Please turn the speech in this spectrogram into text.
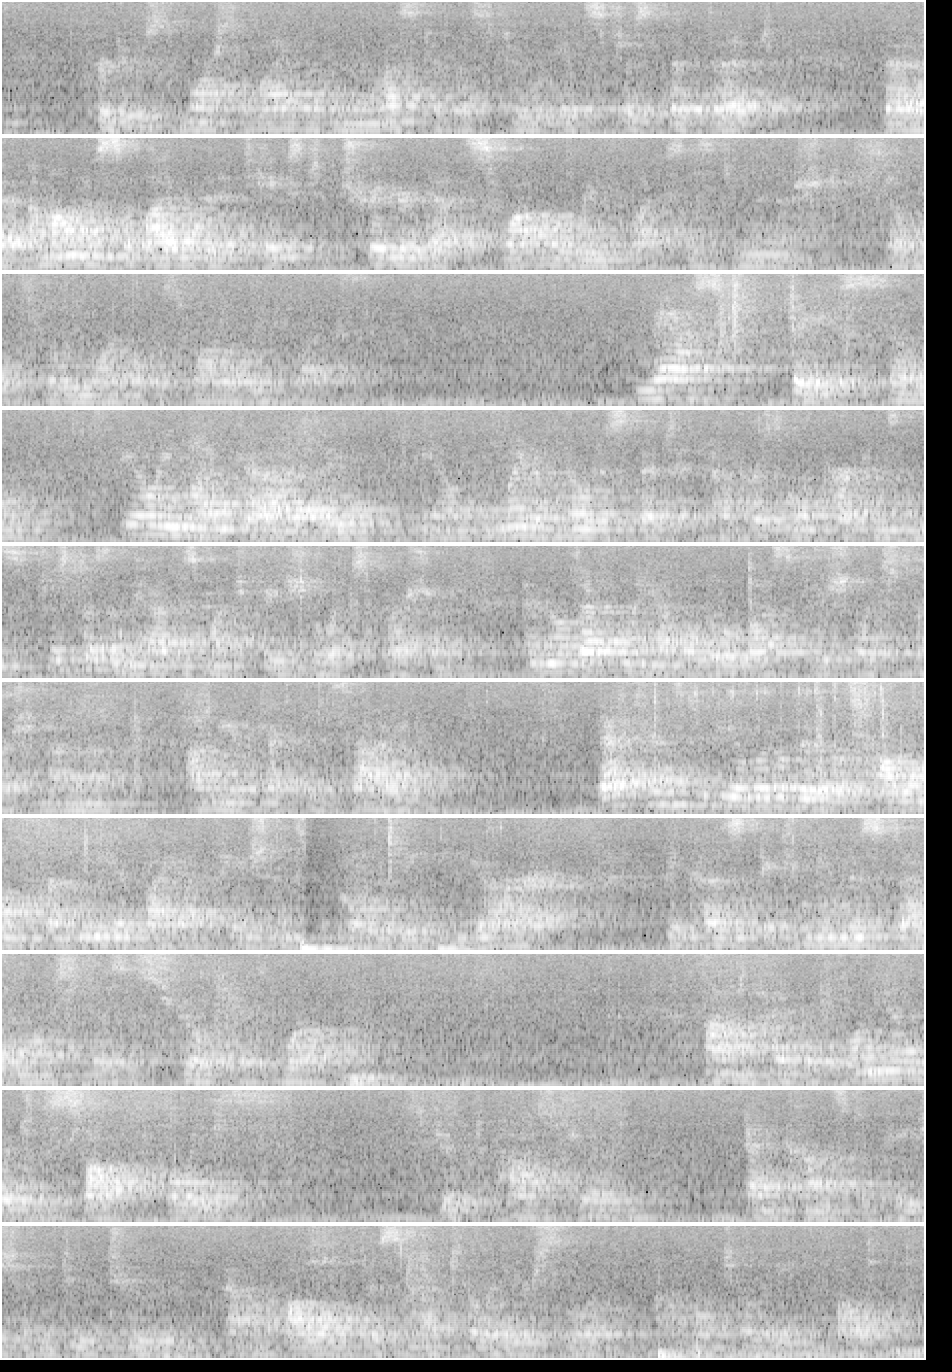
produce more saliva than the rest of us do. It's just that, that the amount of saliva that it takes to trigger that swallow reflex is diminished. So it's really more about the swallow reflex. Masked face. So feeling like uh, they, you know, you might have noticed that a person with Parkinson's just doesn't have as much facial expression, and they'll definitely have a little less facial expression on the, on the affected side. That tends to be a little bit of a problem for me if I have patients who go to the ER because it can be misdiagnosed as a stroke as well. Um, hypophonia, which is soft voice, strict posture, and constipation due to uh, bowel dysmotility or slow uh, motility in the bowel.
